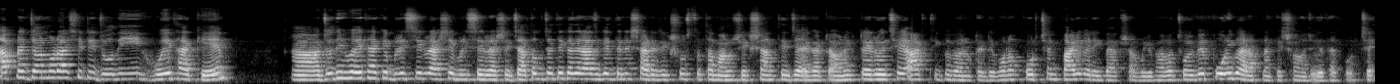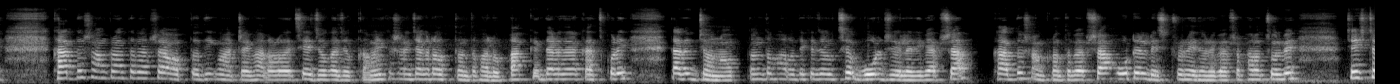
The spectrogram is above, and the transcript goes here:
আপনার জন্মরাশিটি যদি হয়ে থাকে যদি হয়ে থাকে বৃশ্চিক রাশি বৃশ্চিক রাশি জাতক জাতিকাদের আজকের দিনে শারীরিক সুস্থতা, মানসিক শান্তির জায়গাটা অনেকটাই রয়েছে, আর্থিকভাবে অনেকটা ডেভেলপ করছেন, পারিবারিক ব্যবসাগুলি ভালো চলবে, পরিবার আপনাকে সহযোগিতা করছে। খাদ্য সংক্রান্ত ব্যবসা অত্যধিক মাত্রায় ভালো রয়েছে, যোগাযোগ কমিউনিকেশনের জায়গাটা অত্যন্ত ভালো, বাক্যের দ্বারা যারা কাজ করে তাদের জন্য অত্যন্ত ভালো দেখে চলছে গোল্ড জুয়েলারি ব্যবসা, খাদ্য সংক্রান্ত ব্যবসা হোটেল রেস্টুরেন্ট এই ধরনের ব্যবসা ভালো চলবে। চেষ্টা,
